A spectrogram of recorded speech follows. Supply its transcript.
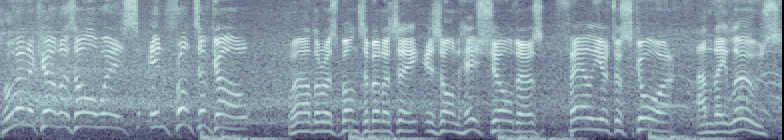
Clinical as always, in front of goal. Well, the responsibility is on his shoulders. Failure to score, and they lose.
